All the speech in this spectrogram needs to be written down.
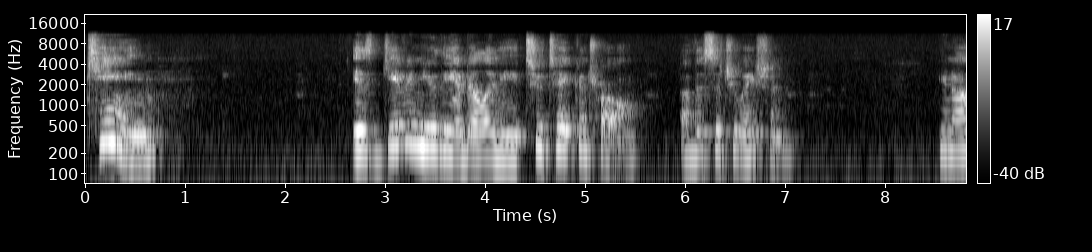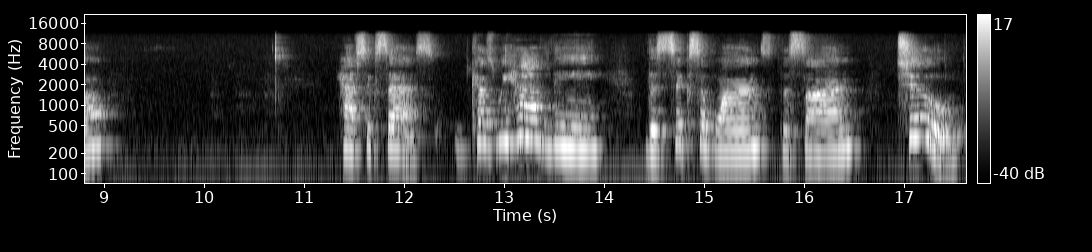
king is giving you the ability to take control of the situation. You know? Have success. Because we have the, the Six of Wands, the Sun, two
